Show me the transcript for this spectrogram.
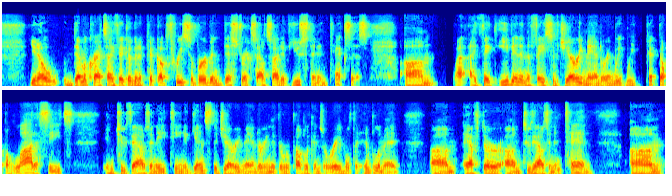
you know, Democrats, I think, are going to pick up three suburban districts outside of Houston in Texas. Um, I think even in the face of gerrymandering, we, we picked up a lot of seats in 2018 against the gerrymandering that the Republicans were able to implement um, after um, 2010. Um,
